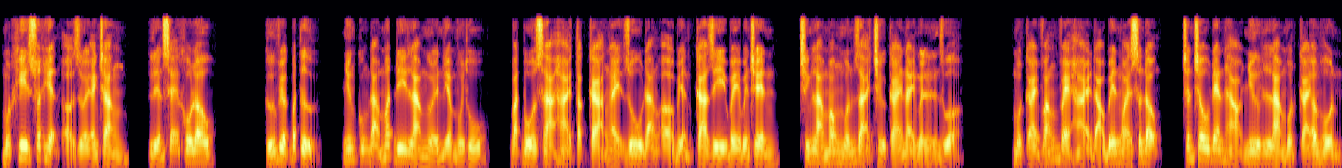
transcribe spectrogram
một khi xuất hiện ở dưới ánh trăng, liền sẽ khô lâu. Cứ việc bất tử, nhưng cũng đã mất đi làm người niềm vui thú, bạt bổ xạ hải tặc cả ngày du đang ở biển kgb bên trên, chính là mong muốn giải trừ cái này người liền rủa một cái vắng vẻ hải đảo bên ngoài sơn động, chân châu đen hảo như là một cái âm hồn,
